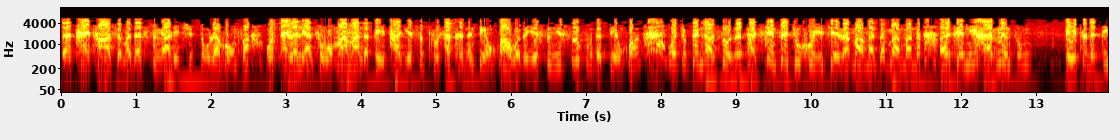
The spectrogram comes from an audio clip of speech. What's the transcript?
呃，太仓啊什么的，寺庙里去渡人弘法，我带了两次，我慢慢的给他，也是菩萨可能点化我的，也是你师傅的点化，我就跟他说了，他现在就回去了，慢慢的，慢慢的，而且你还梦中给这个弟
